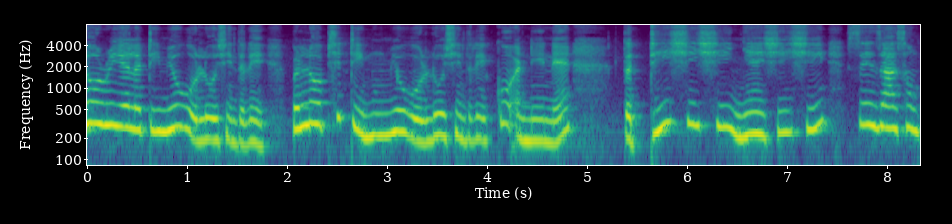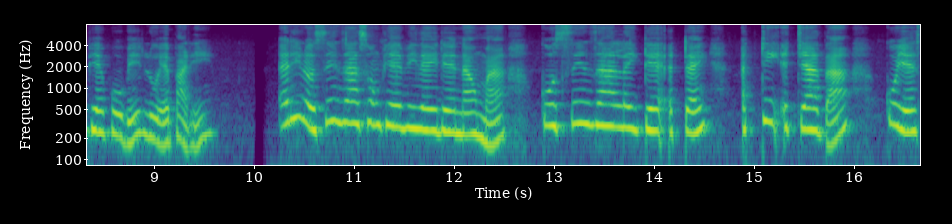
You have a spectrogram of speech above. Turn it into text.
လို့ reality မျိုးကိုလိုရှင်တယ်လေဘလို့ဖြစ်တည်မှုမျိုးကိုလိုရှင်တယ်လေကိုယ့်အနေနဲ့တတိရှိရှိဉာဏ်ရှိရှိစဉ်းစားဆုံးဖြတ်ဖို့ပဲလိုအပ်ပါတယ်။အဲ့ဒီလိုစဉ်းစားဆုံးဖြတ်ပြီးလိုက်တဲ့နောက်မှာကိုယ်စဉ်းစားလိုက်တဲ့အတိုင်းအတိအကျသာကိုယ့်ရဲ့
